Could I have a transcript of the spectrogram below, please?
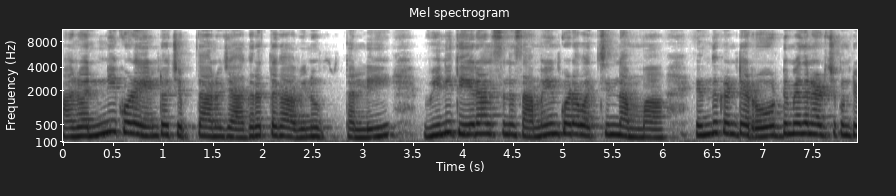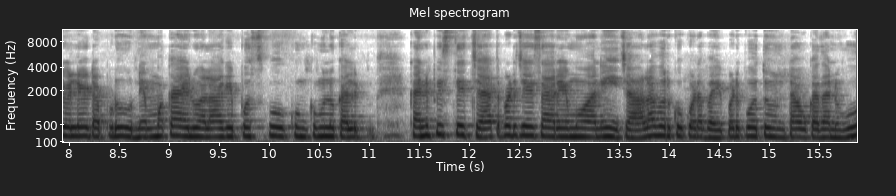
అవన్నీ కూడా ఏంటో చెప్తాను. జాగ్రత్తగా విను తల్లి. విని తీరాల్సిన సమయం కూడా వచ్చిందమ్మా. ఎందుకంటే రోడ్డు మీద నడుచుకుంటూ వెళ్ళేటప్పుడు నిమ్మకాయలు అలాగే పసుపు కుంకుమలు కలిపి కనిపిస్తే చేతపడి చేశారేమో అని చాలా వరకు కూడా భయపడిపోతూ ఉంటావు కదా నువ్వు.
